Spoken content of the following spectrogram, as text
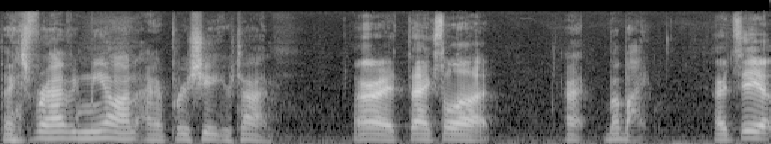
Thanks for having me on. I appreciate your time. All right, thanks a lot. All right, bye bye. All right, see ya.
